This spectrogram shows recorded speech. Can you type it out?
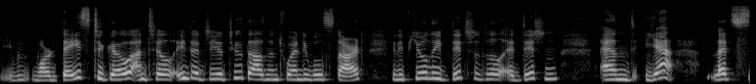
even more days to go until Intergeo 2020 will start in a purely digital edition. And yeah, let's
